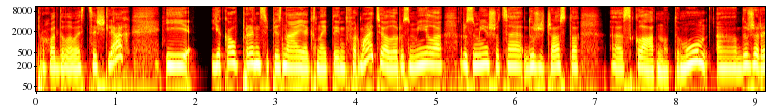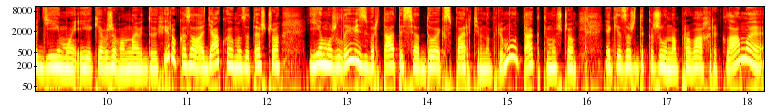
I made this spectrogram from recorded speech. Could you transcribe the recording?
проходила весь цей шлях. І яка в принципі знає, як знайти інформацію, але розуміла, розуміє, що це дуже часто е, складно. Тому е, дуже радіємо, і як я вже вам навіть до ефіру казала, дякуємо за те, що є можливість звертатися до експертів напряму, так тому що, як я завжди кажу, на правах реклами е,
